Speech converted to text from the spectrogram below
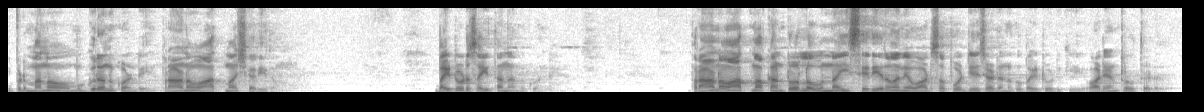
ఇప్పుడు మనం ముగ్గురు అనుకోండి ప్రాణం ఆత్మ శరీరం. బయటోడు సైతాన్ అనుకోండి. ప్రాణం ఆత్మ కంట్రోల్లో ఉన్న ఈ శరీరం అనే వాడు సపోర్ట్ చేశాడు అనుకో బయటోడికి వాడు ఎంటర్ అవుతాడు.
